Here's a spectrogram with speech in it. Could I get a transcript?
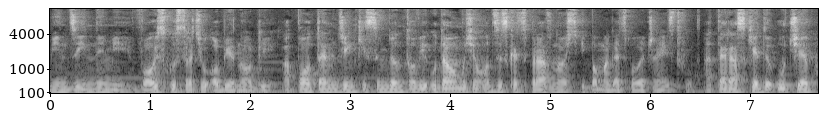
między innymi w wojsku stracił obie nogi, a potem dzięki symbiontowi udało mu się odzyskać sprawność i pomagać społeczeństwu. A teraz, kiedy uciekł,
